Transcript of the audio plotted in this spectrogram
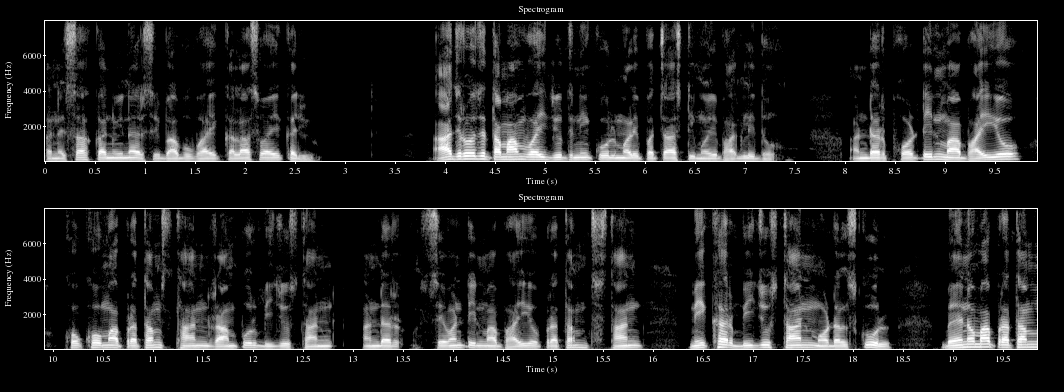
અને સહ કન્વીનર શ્રી બાબુભાઈ કલાસવાએ કર્યું. આજરોજ તમામ વય જૂથની કુલ મળી પચાસ ટીમોએ ભાગ લીધો. અંડર ફોર્ટીનમાં ભાઈઓ, ખોખોમાં પ્રથમ સ્થાન રામપુર, બીજું સ્થાન અંડર સેવન્ટીનમાં ભાઈઓ પ્રથમ સ્થાન મેખર, બીજું સ્થાન મોડલ સ્કૂલ. બહેનોમાં પ્રથમ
